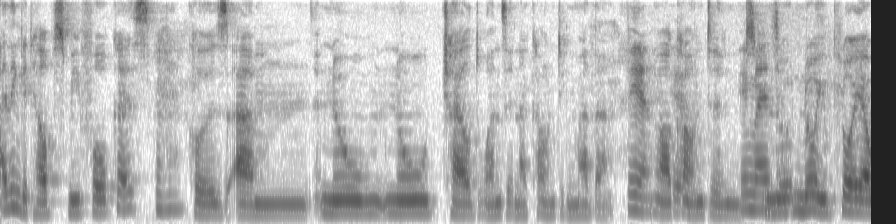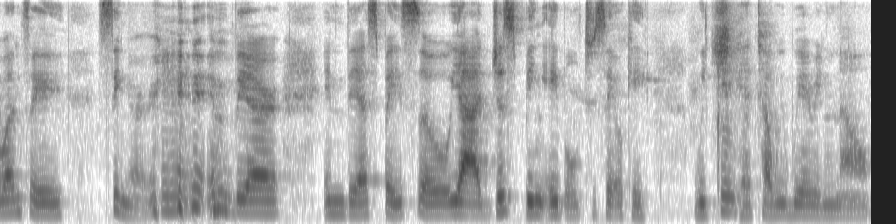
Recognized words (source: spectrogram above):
I think it helps me focus Mm-hmm. because um, no no child wants an accounting mother, Yeah, no yeah. accountant, no, no employer wants a singer in their in their space. So yeah, just being able to say, okay, which hat are we wearing now,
